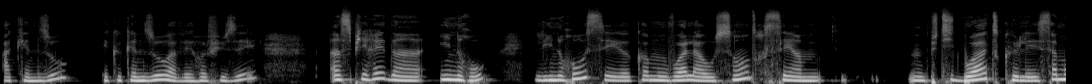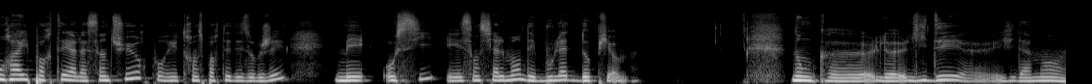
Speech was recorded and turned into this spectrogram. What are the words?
à Kenzo et que Kenzo avait refusé, inspiré d'un INRO. L'INRO, c'est euh, comme on voit là au centre, c'est une petite boîte que les samouraïs portaient à la ceinture pour y transporter des objets, mais aussi et essentiellement des boulettes d'opium. Donc euh, l'idée, euh, évidemment,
